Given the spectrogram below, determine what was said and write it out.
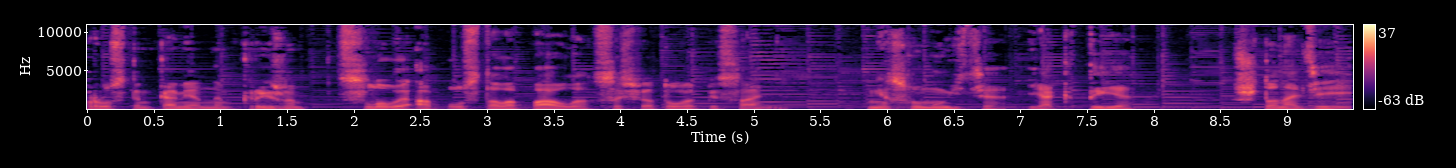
простым каменным крыжам словы апостала Паўла са святого пісання. Не сумуйце, як тыя, што надзеі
